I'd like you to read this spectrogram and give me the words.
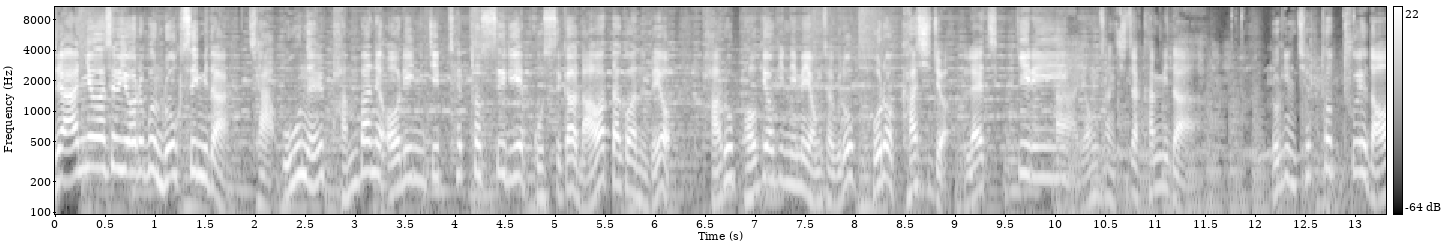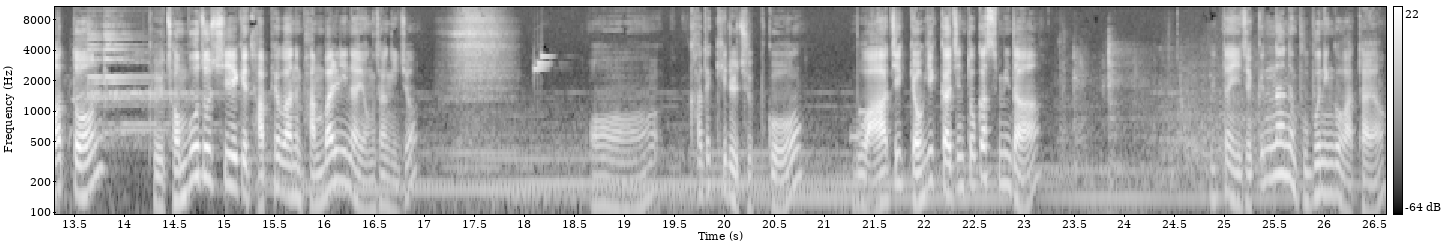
네 안녕하세요 여러분. 록스입니다. 자 오늘 반반의 어린이집 챕터 3의 보스가 나왔다고 하는데요. 바로 버기어기님의 영상으로 보러 가시죠. let's get it 자 영상 시작합니다. 여긴 챕터 2에 나왔던 그 전보조씨에게 잡혀가는 반발리나 영상이죠? 어... 카드키를 줍고 뭐 아직 여기까진 똑같습니다. 일단 이제 끝나는 부분인 것 같아요.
